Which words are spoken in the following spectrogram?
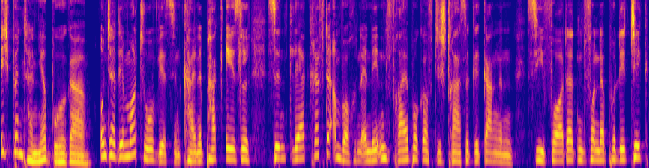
Ich bin Tanja Burger. Unter dem Motto Wir sind keine Packesel sind Lehrkräfte am Wochenende in Freiburg auf die Straße gegangen. Sie forderten von der Politik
